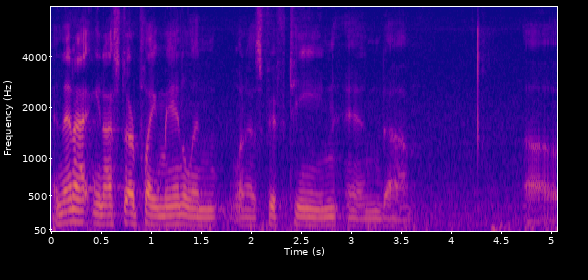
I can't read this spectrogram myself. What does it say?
And then I, you know, I started playing mandolin when I was 15, and um, uh,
